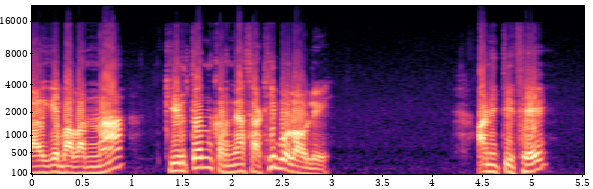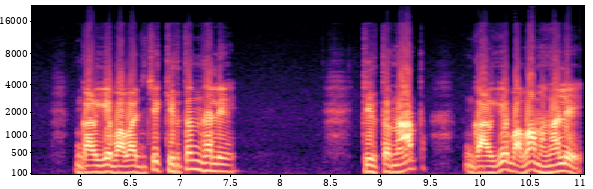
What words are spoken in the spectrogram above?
गाडगेबाबांना कीर्तन करण्यासाठी बोलावले. आणि तिथे गाडगेबाबांचे कीर्तन झाले. कीर्तनात गाडगेबाबा म्हणाले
